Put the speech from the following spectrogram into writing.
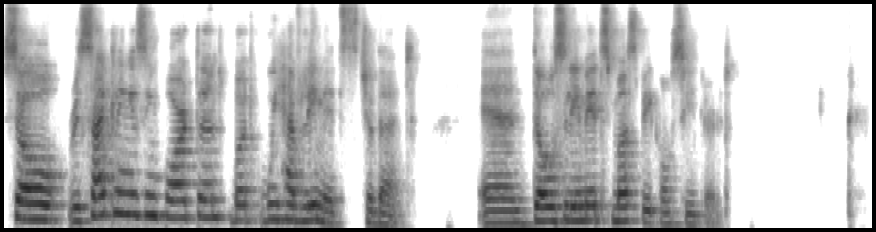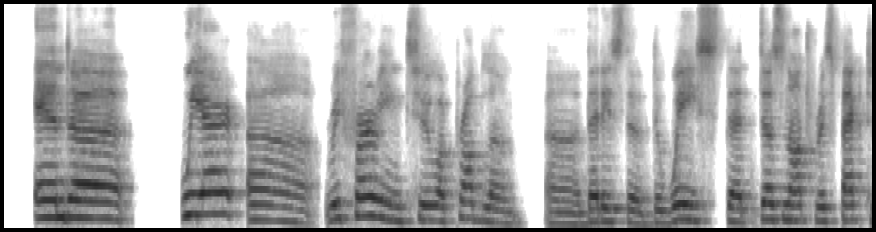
So recycling is important, but we have limits to that. And those limits must be considered. And uh, we are uh, referring to a problem uh, that is the, the waste that does not respect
